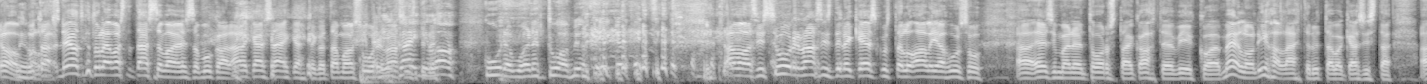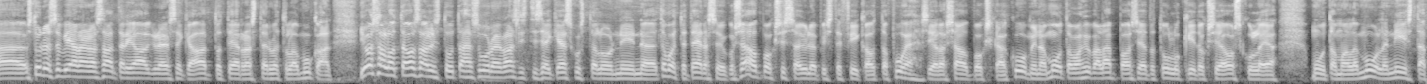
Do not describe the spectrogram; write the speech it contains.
Joo, mutta ne, jotka tulee vasta tässä vaiheessa mukaan, älkää säikähtäkö, tämä on suuri Eli rasistinen. kaikilla on kuuden vuoden tuomio. Tämä on siis suuri rasistinen keskustelu Ali ja Husu äh, ensimmäinen torstai kahteen viikkoon. Ja meillä on ihan lähtenyt tämä käsistä. Äh, studiossa vieraana Santeri Algren sekä Antto Terras. Tervetuloa mukaan. Jos haluatte osallistua tähän suureen rasistiseen keskusteluun, niin äh, te voitte tehdä se joko Shoutboxissa yle.fi kautta puhe. Siellä Shoutbox käy kuumina. Muutama hyvä läppä on sieltä tullut. Kiitoksia Oskulle ja muutamalle muulle niistä.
